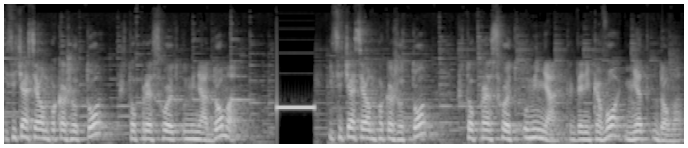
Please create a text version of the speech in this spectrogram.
И сейчас я вам покажу то, что происходит у меня дома. И сейчас я вам покажу то, что происходит у меня, когда никого нет дома.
